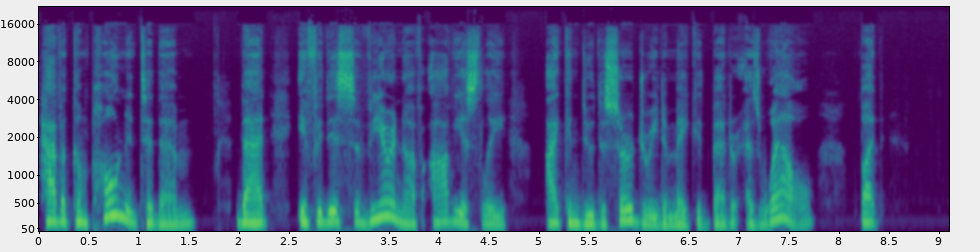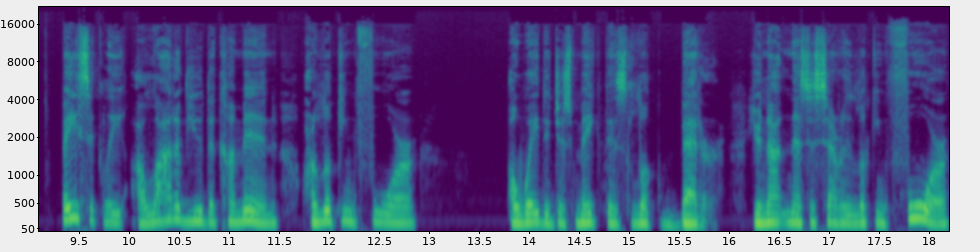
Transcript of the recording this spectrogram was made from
have a component to them that if it is severe enough, obviously I can do the surgery to make it better as well. But basically, a lot of you that come in are looking for a way to just make this look better. You're not necessarily looking for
